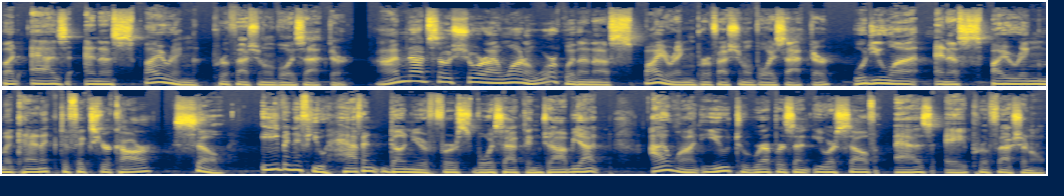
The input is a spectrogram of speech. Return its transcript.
but as an aspiring professional voice actor. I'm not so sure I want to work with an aspiring professional voice actor. Would you want an aspiring mechanic to fix your car? So, even if you haven't done your first voice acting job yet, I want you to represent yourself as a professional.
